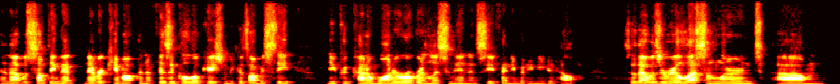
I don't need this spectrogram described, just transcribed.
And that was something that never came up in a physical location because obviously you could kind of wander over and listen in and see if anybody needed help. So that was a real lesson learned um,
